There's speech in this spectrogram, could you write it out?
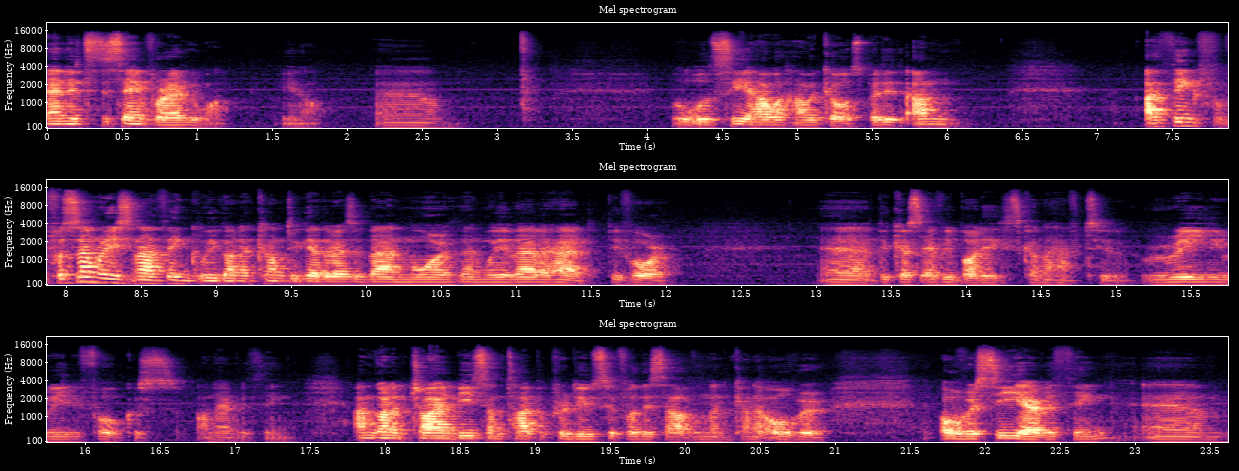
And it's the same for everyone, you know. Um, we'll, see how how it goes, but it, um, I think for, some reason I think we're going to come together as a band more than we've ever had before. Uh, because everybody's gonna have to really really focus on everything. I'm gonna try and be some type of producer for this album and kind of over oversee everything. Um,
